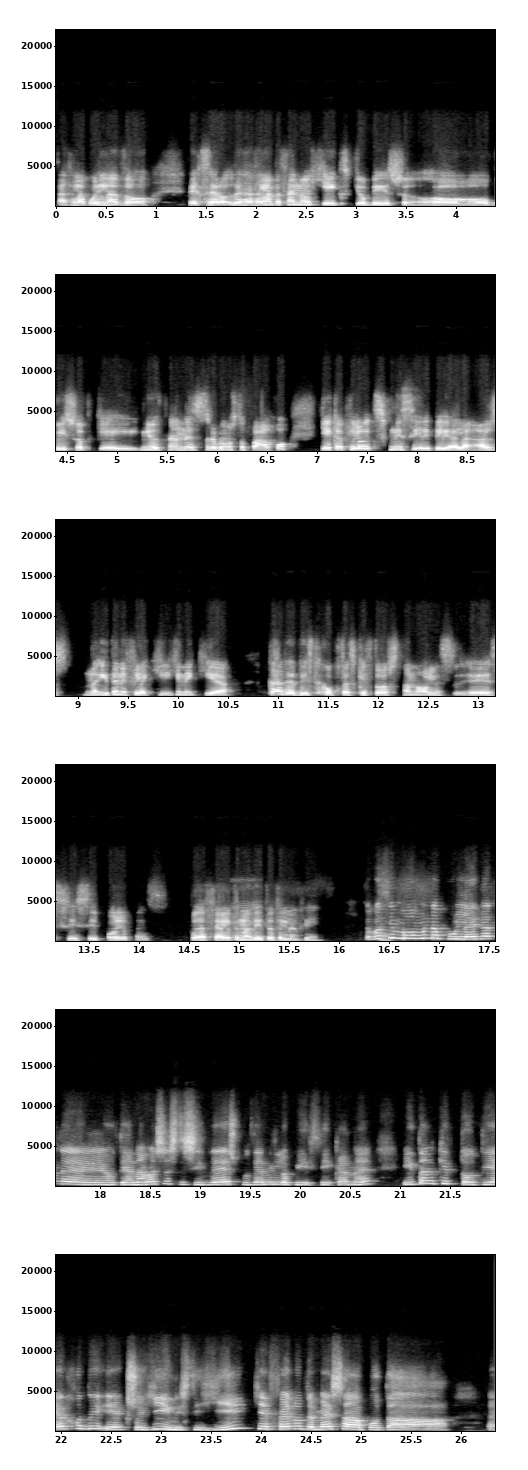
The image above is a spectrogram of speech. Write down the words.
Θα ήθελα πολύ να δω, δεν ξέρω, δεν θα ήθελα να πεθάνει ο Χίξ και ο, ο Μπίσοπ και η Νιούτ να είναι στρεβόμενο στο πάγο και για κάποιο λόγο ξυπνήσει η Ρίπλη, αλλά ας, να, ήταν η φυλακή γυναικεία. Κάτι αντίστοιχο που θα σκεφτόσασταν όλες, εσείς οι υπόλοιπες, που θα θέλετε να ε, δείτε δηλαδή. Εγώ θυμόμουν που λέγανε ότι ανάμεσα στις ιδέες που δεν υλοποιηθήκανε ήταν και το ότι έρχονται οι εξωγήινοι στη γη και φαίνονται μέσα από τα ε,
